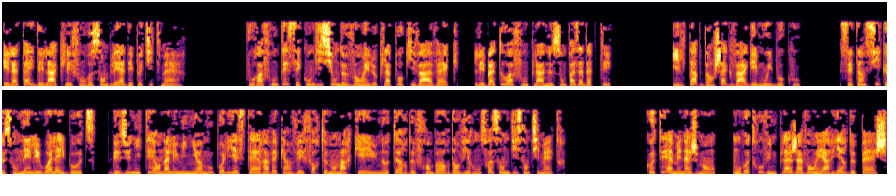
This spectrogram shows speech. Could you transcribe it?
et la taille des lacs les font ressembler à des petites mers. Pour affronter ces conditions de vent et le clapot qui va avec, les bateaux à fond plat ne sont pas adaptés. Ils tapent dans chaque vague et mouillent beaucoup. C'est ainsi que sont nés les Walley Boats, des unités en aluminium ou polyester avec un V fortement marqué et une hauteur de franc-bord d'environ 70 cm. Côté aménagement, on retrouve une plage avant et arrière de pêche,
